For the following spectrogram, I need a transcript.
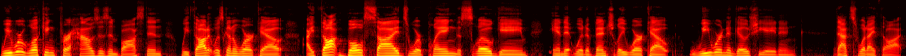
We were looking for houses in Boston. We thought it was going to work out. I thought both sides were playing the slow game and it would eventually work out. We were negotiating. That's what I thought.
